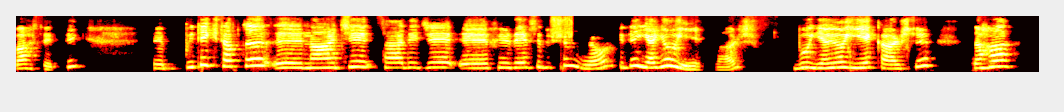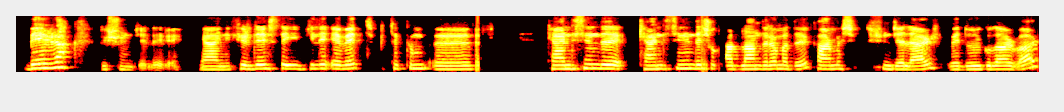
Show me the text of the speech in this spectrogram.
bahsettik. E, bir de kitapta e, Naci sadece e, Firdevs'i düşünmüyor. Bir de Yayoi var. Bu Yayoi'ye karşı daha berrak düşünceleri. Yani Firdevs'le ilgili evet bir takım e, kendisinin de kendisinin de çok adlandıramadığı karmaşık düşünceler ve duygular var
